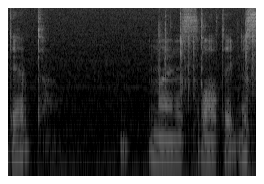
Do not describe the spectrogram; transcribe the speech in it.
Depth minus wall thickness.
